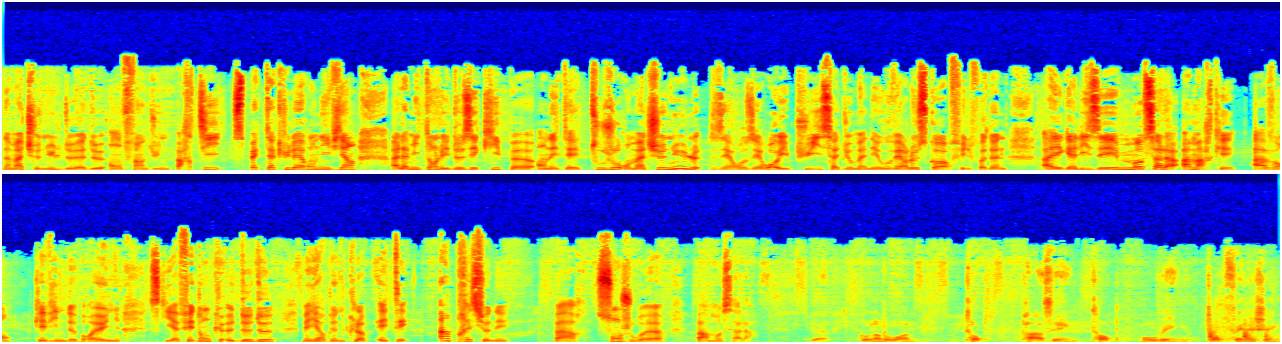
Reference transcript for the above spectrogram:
d'un match nul 2 à 2 en fin d'une partie spectaculaire. On y vient. À la mi-temps, les deux équipes en étaient toujours au match nul 0-0. Et puis Sadio Mané a ouvert le score. Phil Foden a égalisé. Mo Salah a marqué avant Kevin De Bruyne, ce qui a fait donc 2-2. Mais Jürgen Klopp était impressionné par son joueur, par Mo Salah. Yeah, goal number one, top passing, top moving, top finishing.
